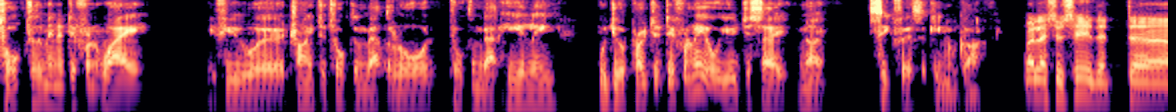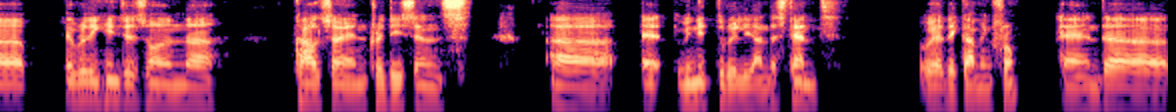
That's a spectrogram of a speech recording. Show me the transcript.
talk to them in a different way if you were trying to talk to them about the Lord, talk to them about healing? Would you approach it differently, or you just say, no, seek first the kingdom of God? Well, as you say, that uh, everything hinges on uh, culture and traditions. Uh, eh, we need to really understand where they're coming from, and uh,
